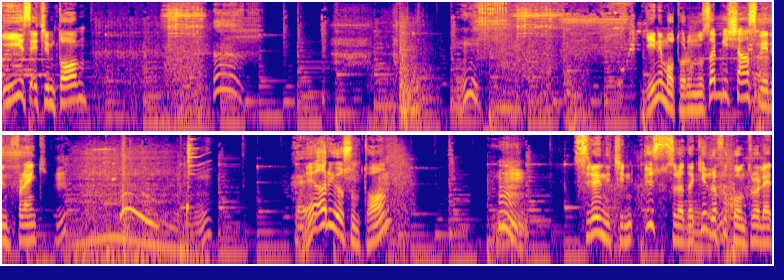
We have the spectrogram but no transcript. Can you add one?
İyi seçim Tom. Yeni motorunuza bir şans verin Frank. Ne arıyorsun Tom? Hmm. Siren için üst sıradaki rafı kontrol et.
